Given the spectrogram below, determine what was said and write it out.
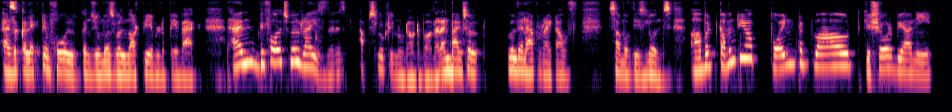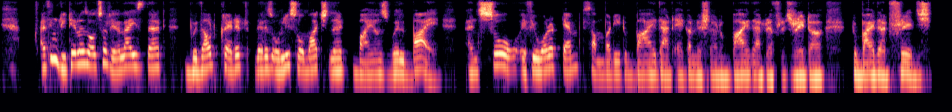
as a collective whole, consumers will not be able to pay back and defaults will rise. There is absolutely no doubt about that. And banks will will then have to write off some of these loans. Uh, but coming to your point about Kishore Biyani, I think retailers also realize that without credit, there is only so much that buyers will buy. And so if you want to tempt somebody to buy that air conditioner, to buy that refrigerator, to buy that fridge,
